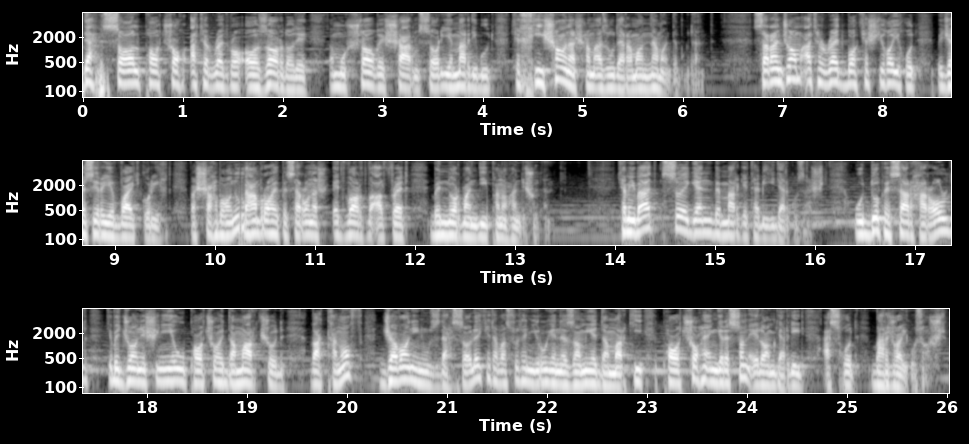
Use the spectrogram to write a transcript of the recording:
ده سال پادشاه اتلرد را آزار داده و مشتاق شرمساری مردی بود که خیشانش هم از او در امان نمانده بودند. سرانجام اتلرد با کشتی های خود به جزیره وایت گریخت و شهبانو به همراه پسرانش ادوارد و آلفرد به نورماندی پناهنده شدند. کمی بعد سوگن به مرگ طبیعی درگذشت. او دو پسر هارولد که به جانشینی او پادشاه دانمارک شد و کنوف جوانی 19 ساله که توسط نیروی نظامی دانمارکی پادشاه انگلستان اعلام گردید از خود بر جای گذاشت.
